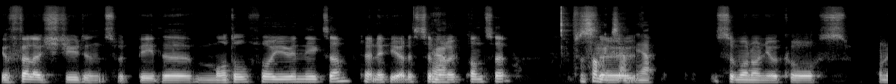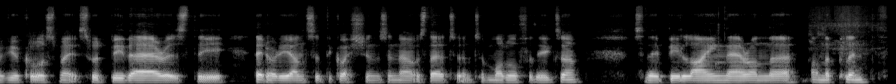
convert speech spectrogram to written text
your fellow students would be the model for you in the exam. Don't know if you had a similar concept. To some so- extent, yeah, Someone on your course, one of your course mates would be there as the they'd already answered the questions and now it was their turn to model for the exam. So they'd be lying there on the on the plinth.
